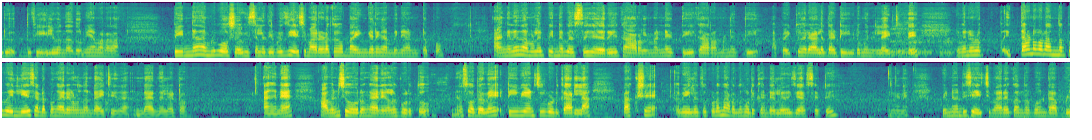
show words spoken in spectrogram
ഒരു ഇത് ഫീൽ വന്നത്. അതുകൊണ്ട് ഞാൻ പറഞ്ഞതാണ് പിന്നെ നമ്മൾ പോസ്റ്റ് ഓഫീസിലെത്തിയപ്പോൾ ചേച്ചിമാരോടൊക്കെ ഭയങ്കര കമ്പനിയാണ് കേട്ടോ അപ്പം അങ്ങനെ നമ്മൾ പിന്നെ ബസ് കയറി കാറൽമണ്ണ എത്തി കാറൽമണ്ണ എത്തി അപ്പോഴേക്കും ഒരാൾ ഇതാ ടി വിയുടെ മുന്നിലായിട്ടുണ്ട്. ഇവനോട് ഇത്തവണ ഇവിടെ വന്നപ്പോൾ വലിയ ചടപ്പും കാര്യങ്ങളൊന്നും ഉണ്ടായിട്ട് ഉണ്ടായിരുന്നില്ല കേട്ടോ. അങ്ങനെ അവന് ചോറും കാര്യങ്ങളും കൊടുത്തു. ഞാൻ സ്വതവേ ടി വി കാണിച്ചിട്ട് കൊടുക്കാറില്ല. പക്ഷേ വെയിലത്ത് കൂടെ നടന്ന് കൊടുക്കണ്ടല്ലോ വിചാരിച്ചിട്ട്. അങ്ങനെ. പിന്നെ എന്റെ ചേച്ചിമാരൊക്കെ വന്നപ്പോൾ ഡബിൾ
